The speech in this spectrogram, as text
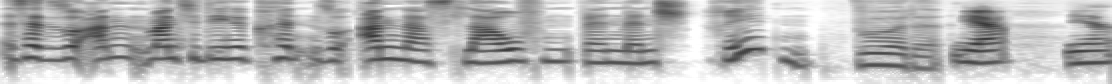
es hätte so an, manche Dinge könnten so anders laufen, wenn Mensch reden würde. Ja, ja.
